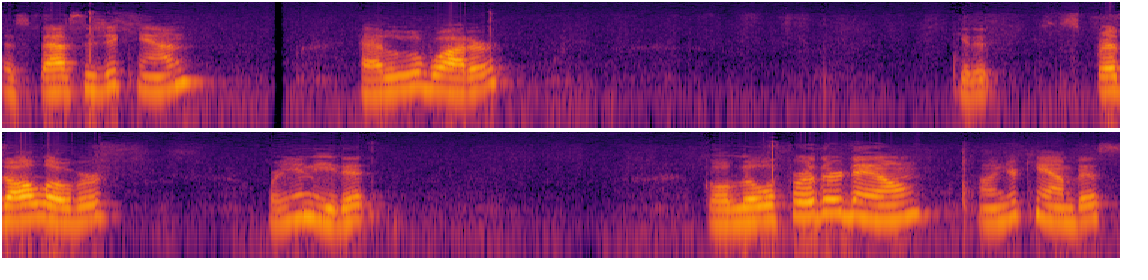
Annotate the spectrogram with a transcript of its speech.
as fast as you can. Add a little water. Get it spread all over where you need it. Go a little further down on your canvas.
